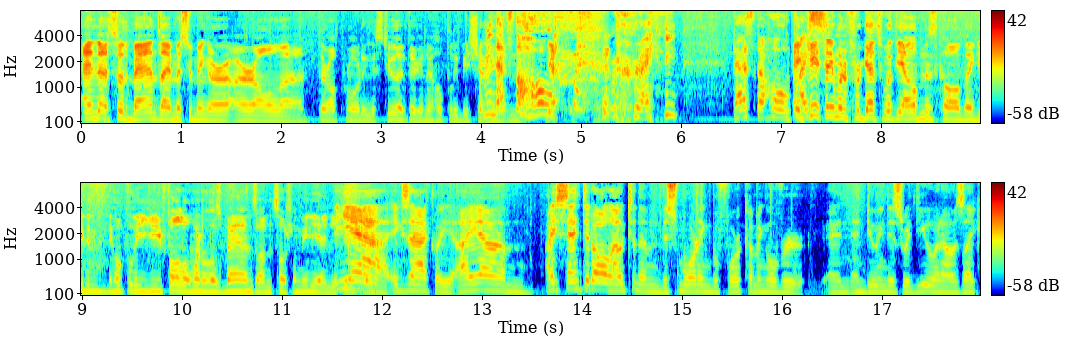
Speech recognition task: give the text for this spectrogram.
And uh, so the bands, I'm assuming, are, are all uh, they're all promoting this too. Like they're going to hopefully be I sharing. mean, that's the hope, right? That's the hope. In I case s- anyone forgets what the album is called, like hopefully you follow one of those bands on social media and you can. yeah, exactly. I um I sent it all out to them this morning before coming over and, and doing this with you, and I was like,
